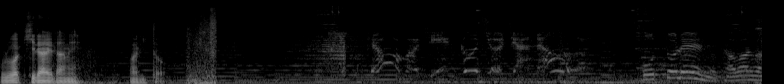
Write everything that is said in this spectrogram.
俺は嫌いだね。割と。ボットレーンのタワーが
